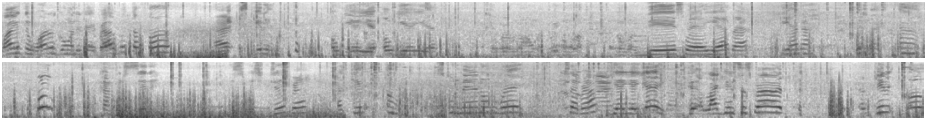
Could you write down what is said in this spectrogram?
Why ain't the water going today, bro? What the fuck? Alright, let's get it. Oh yeah, yeah. Oh yeah, yeah. Okay, we going? Where we gonna go? We're gonna go this way, yeah, bro. Yeah, bro. This way. Uh. Woo! Come to the city. This is what you do, bro. Let's get it. Uh. Scooter man on the way. What's up, bro? Yeah, yeah, yeah. Hit like and subscribe. Get it. Oh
